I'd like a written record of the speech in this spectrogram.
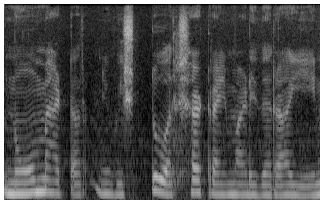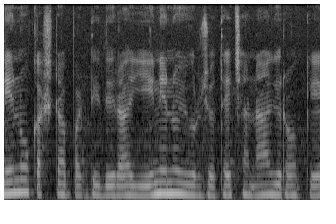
ನೋ ಮ್ಯಾಟರ್ ನೀವು ಇಷ್ಟು ವರ್ಷ ಟ್ರೈ ಮಾಡಿದ್ದೀರಾ, ಏನೇನೋ ಕಷ್ಟಪಟ್ಟಿದ್ದೀರಾ, ಏನೇನೋ ಇವ್ರ ಜೊತೆ ಚೆನ್ನಾಗಿರೋಕೆ,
